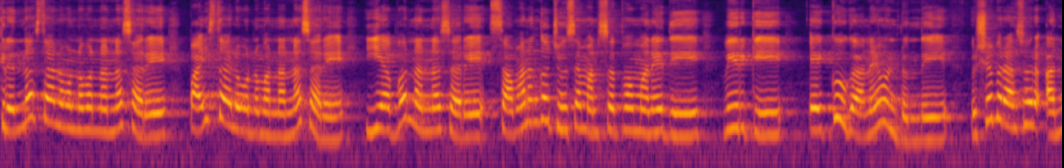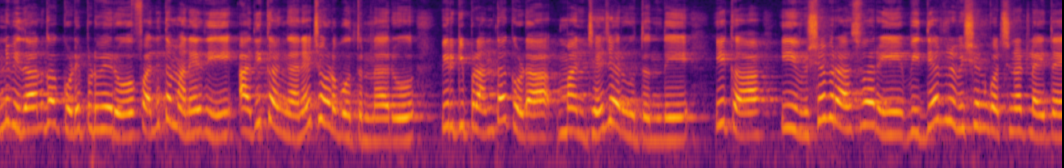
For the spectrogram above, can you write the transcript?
క్రింద స్థాయిలో ఉన్నవన్నన్నా సరే పై స్థాయిలో ఉన్నవన్నన్నా సరే ఎవరినన్నా సరే సమానంగా చూసే మనస్తత్వం అనేది వీరికి ఎక్కువగానే ఉంటుంది. వృషభ రాశి వారు అన్ని విధాలుగా కూడా ఇప్పుడు వీరు ఫలితం అనేది అధికంగానే చూడబోతున్నారు. వీరికి ఇప్పుడు అంతా కూడా మంచే జరుగుతుంది. ఇక ఈ వృషభ రాశి వారి విద్యార్థుల విషయానికి వచ్చినట్లయితే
